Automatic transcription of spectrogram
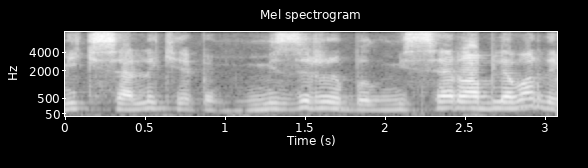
Mikserle kek Miserable. Miserable var da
